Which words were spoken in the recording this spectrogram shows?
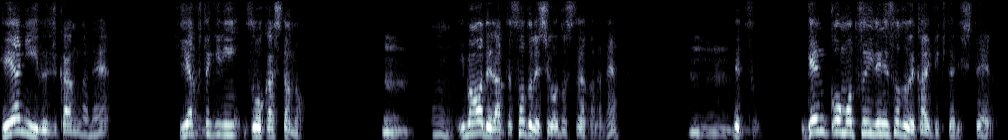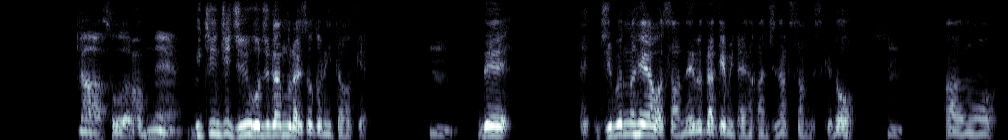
部屋にいる時間がね、飛躍的に増加したの。うん。うん。今までだって外で仕事してたからね。うんうん。で、原稿もついでに外で帰ってきたりして。ああ、そうだね。一、うん、1日15時間ぐらい外にいたわけ。うん。で、自分の部屋はさ、寝るだけみたいな感じになってたんですけど、うん、あの、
